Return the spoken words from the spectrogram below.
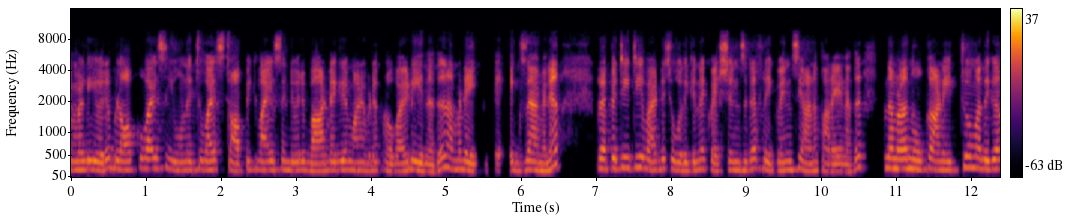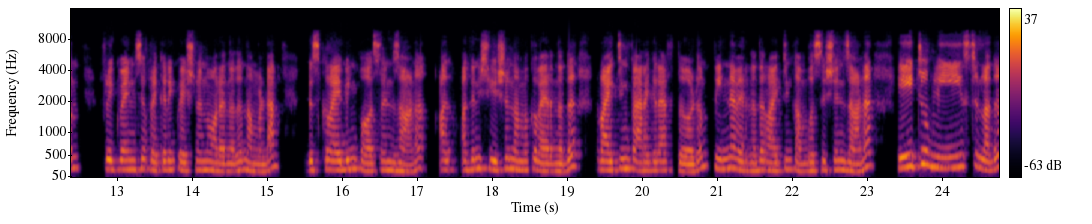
നമ്മളുടെ ഈ ഒരു block wise unit wise topic വൈസിന്റെ ഒരു ബാർ ഡയഗ്രാം ആണ് ഇവിടെ പ്രൊവൈഡ് ചെയ്യുന്നത്. നമ്മുടെ എക്സാമിന് റെപ്പറ്റേറ്റീവ് ആയിട്ട് ചോദിക്കുന്ന ക്വസ്റ്റ്യൻസിന്റെ ഫ്രീക്വൻസി ആണ് പറയുന്നത് നമ്മൾ നോക്കുകയാണ് ഏറ്റവും അധികം ഫ്രീക്വൻസി ഓഫ് റെക്കറിംഗ് ക്വസ്റ്റ്യൻ എന്ന് പറയുന്നത് നമ്മുടെ ഡിസ്ക്രൈബിംഗ് പേഴ്സൺസ് ആണ്. അതിനുശേഷം നമുക്ക് വരുന്നത് റൈറ്റിംഗ് പാരഗ്രാഫ് തേർഡും പിന്നെ വരുന്നത് റൈറ്റിംഗ് കമ്പോസിഷൻസ് ആണ്. ഏറ്റവും ലീസ്റ്റ് ഉള്ളത്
